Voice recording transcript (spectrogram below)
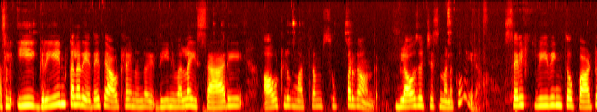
అసలు ఈ గ్రీన్ కలర్ ఏదైతే అవుట్ లైన్ ఉందో దీనివల్ల ఈ శారీ అవుట్లుక్ మాత్రం సూపర్గా ఉంది. బ్లౌజ్ వచ్చేసి మనకు ఇలా. సెల్ఫ్ వీవింగ్తో పాటు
